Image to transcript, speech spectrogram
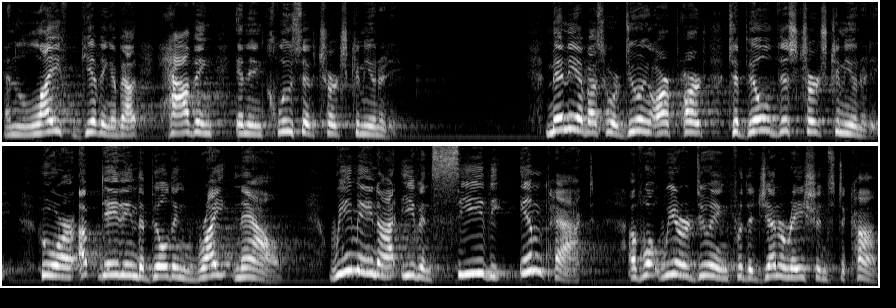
and life giving about having an inclusive church community. Many of us who are doing our part to build this church community, who are updating the building right now, we may not even see the impact of what we are doing for the generations to come.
